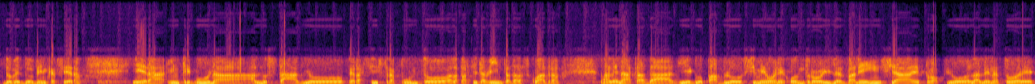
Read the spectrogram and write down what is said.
dove, domenica sera era in tribuna allo stadio per assistere appunto alla partita vinta dalla squadra allenata da Diego Pablo Simeone contro il Valencia. E proprio l'allenatore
